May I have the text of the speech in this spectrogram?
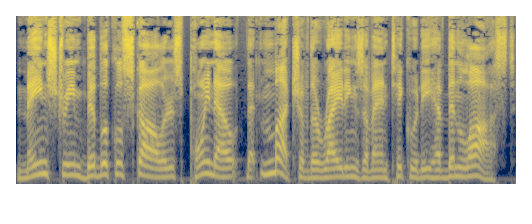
Mainstream biblical scholars point out that much of the writings of antiquity have been lost,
